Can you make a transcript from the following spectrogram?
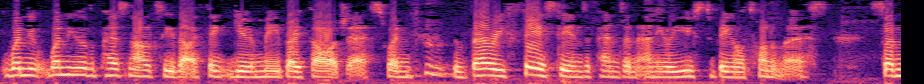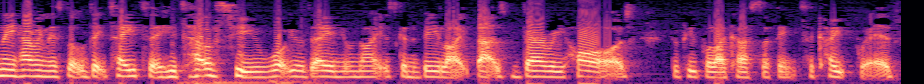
when you're, when you're the personality that I think you and me both are, Jess, when you're very fiercely independent and you're used to being autonomous, suddenly having this little dictator who tells you what your day and your night is going to be like, that's very hard for people like us, I think, to cope with.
